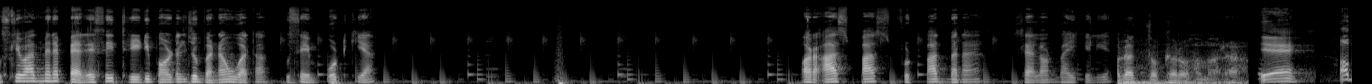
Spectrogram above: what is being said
उसके बाद मैंने पहले से ही थ्री मॉडल जो बना हुआ था उसे इम्पोर्ट किया। और आसपास फुटपाथ बनाया सैलॉन भाई के लिए। स्वागत तो करो हमारा। ये। अब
